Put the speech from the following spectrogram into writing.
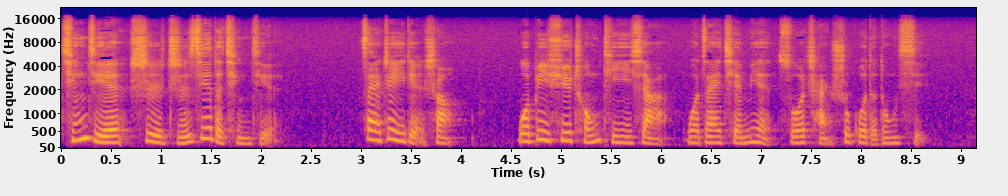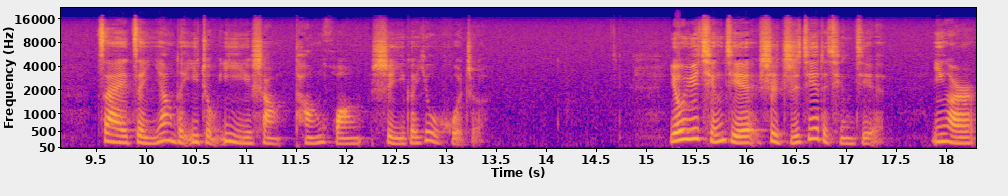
情节是直接的情节。在这一点上，我必须重提一下我在前面所阐述过的东西。在怎样的一种意义上，唐璜是一个诱惑者？由于情节是直接的情节，因而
